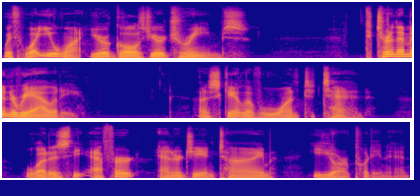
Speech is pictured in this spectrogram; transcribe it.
With what you want, your goals, your dreams, to turn them into reality. On a scale of 1 to 10, what is the effort, energy, and time you're putting in?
